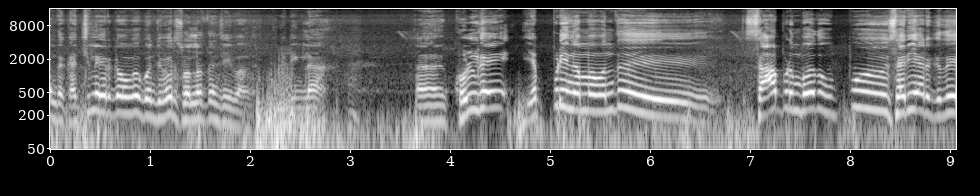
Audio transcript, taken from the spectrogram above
அந்த கட்சியில் இருக்கவங்க கொஞ்சம் பேர் சொல்லத்தான் செய்வாங்க. சரிங்களா? கொள்கை எப்படி நம்ம வந்து சாப்பிடும்போது உப்பு சரியாக இருக்குது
